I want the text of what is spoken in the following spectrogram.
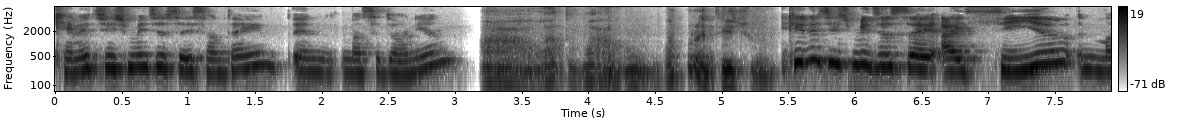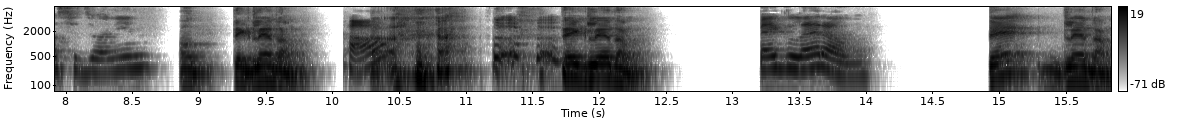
can you teach me to say something in Macedonian? oh, what, what what would i teach you Can you teach me to say I see you in Macedonian? oh te gledam How? te gledam Pegleram. te gledam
